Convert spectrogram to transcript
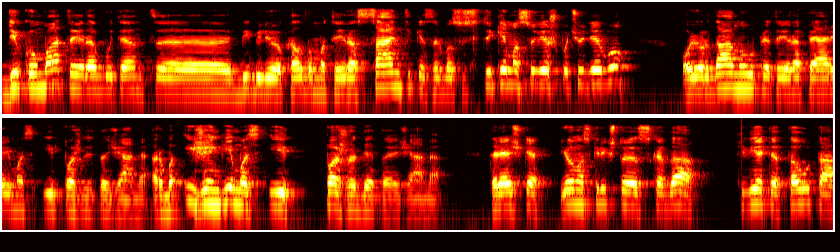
Dykuma tai yra būtent e, Biblijoje kalbama, tai yra santykis arba susitikimas su viešpačiu Dievu, o Jordano upė tai yra perėjimas į pažadytą žemę arba įžengimas į pažadėtąją žemę. Tai reiškia, Jonas Krikštojas, kada kvietė tautą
